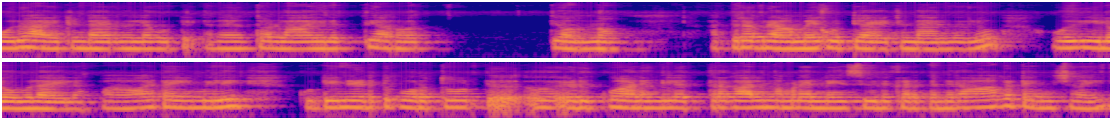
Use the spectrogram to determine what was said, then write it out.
പോലും ആയിട്ടുണ്ടായിരുന്നില്ല കുട്ടി. അതായത് തൊള്ളായിരത്തി അറുപത്തി ഒന്നോ അത്ര ഗ്രാമേ കുട്ടി ആയിട്ടുണ്ടായിരുന്നുള്ളൂ. ഒരു കിലോ പോലും ആയില്ല അപ്പോൾ ആ ടൈമിൽ കുട്ടീനെ എടുത്ത് പുറത്തോട്ട് എടുക്കുവാണെങ്കിൽ എത്ര കാലം നമ്മൾ എൻ ഐ സിയിൽ കിടക്കേണ്ട ഒരു ആകെ ടെൻഷനായി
